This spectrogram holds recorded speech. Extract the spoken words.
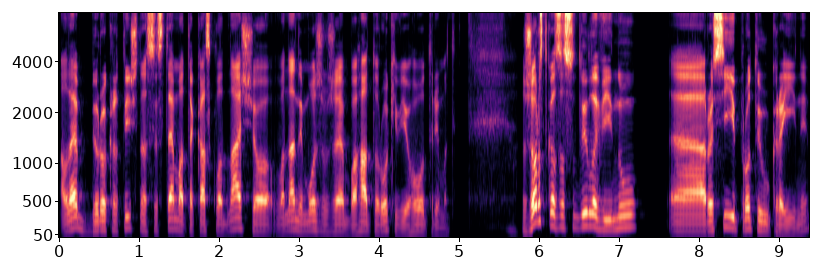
але бюрократична система така складна, що вона не може вже багато років його отримати. Жорстко засудила війну е, Росії проти України.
